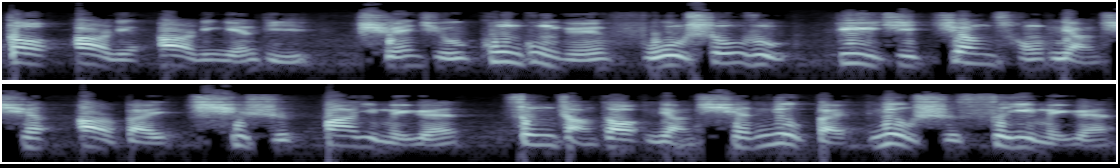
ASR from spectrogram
到二零二零年底，全球公共云服务收入预计将从两千二百七十八亿美元增长到两千六百六十四亿美元。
